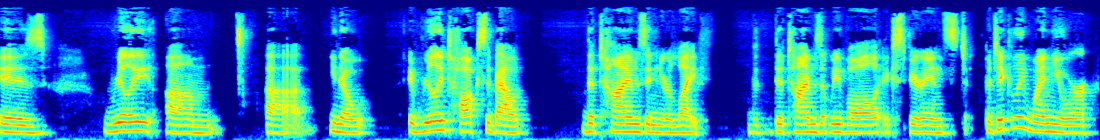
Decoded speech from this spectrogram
is really, um, uh, you know, it really talks about the times in your life, the, the times that we've all experienced, particularly when you're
